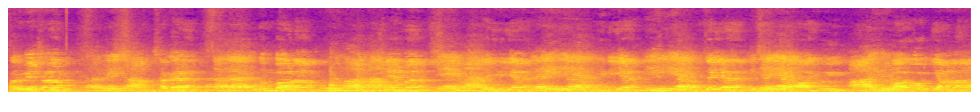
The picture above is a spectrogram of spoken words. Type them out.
சர்வேஷாம். சக. குடும்பானாம். க்ஷேம. தைரிய. வீரிய. விஜய. ஆயுள். ஆரோக்கியானாம்.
